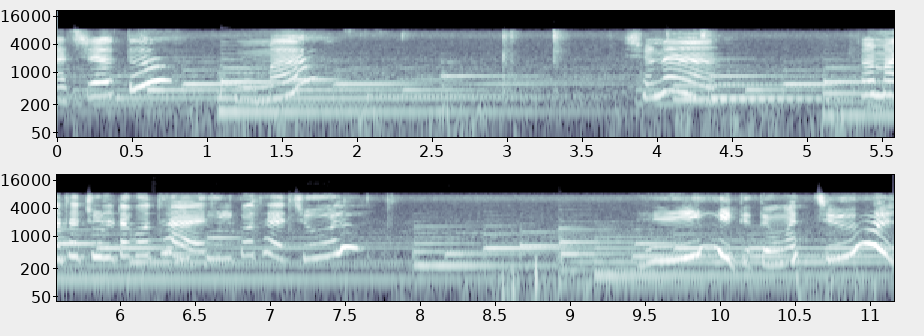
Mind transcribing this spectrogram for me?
আছড়াও তো মামা শোনা তোমার মাথার চুলটা কোথায়? চুল কোথায়? চুল? এই এটা তোমার চুল।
